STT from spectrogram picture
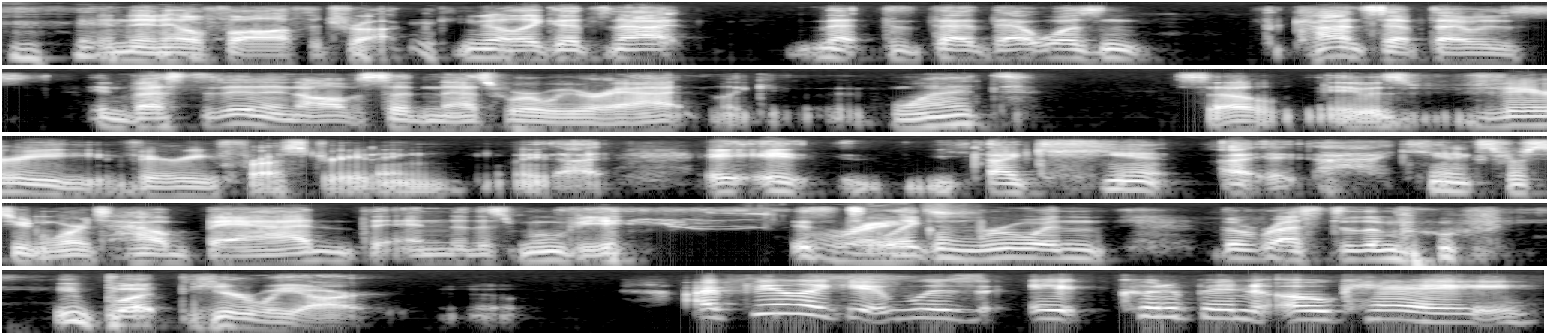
and then he'll fall off the truck. You know, like that's not that that that wasn't the concept I was invested in, and all of a sudden that's where we were at. Like, what? So it was very, very frustrating. Like, I, it, it, I can't, I, I can't express to you in words how bad the end of this movie is to like ruin the rest of the movie. But here we are. I feel like it was it could have been okay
